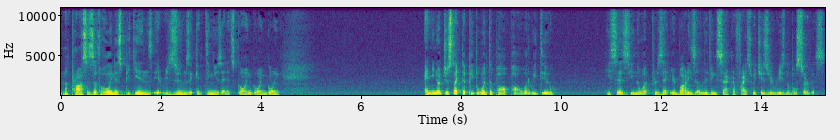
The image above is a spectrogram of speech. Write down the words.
And the process of holiness begins, it resumes, it continues, and it's going, going, going. And you know, just like the people went to Paul, Paul, what do we do? He says, you know what? Present your bodies a living sacrifice, which is your reasonable service.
